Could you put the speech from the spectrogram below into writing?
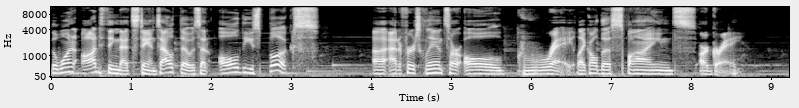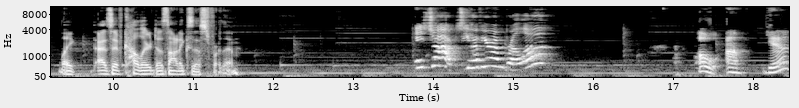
the one odd thing that stands out though is that all these books, uh, at a first glance, are all gray. Like all the spines are gray, like as if color does not exist for them. Hey, Jacques, do you have your umbrella? Oh, um, yeah,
